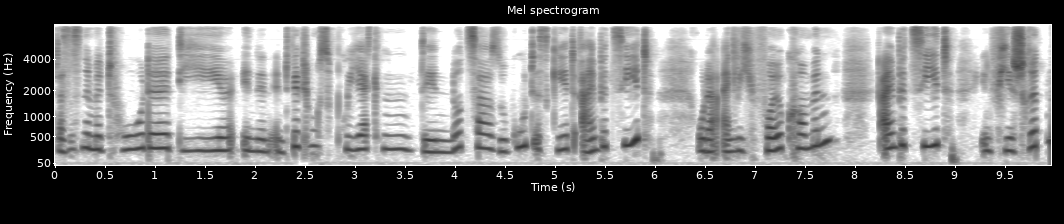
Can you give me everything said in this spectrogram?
Das ist eine Methode, die in den Entwicklungsprojekten den Nutzer so gut es geht einbezieht oder eigentlich vollkommen einbezieht in vier Schritten.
